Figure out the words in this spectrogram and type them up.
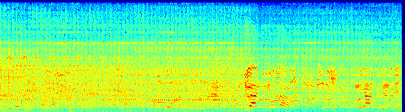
பெரிய பாப்பு எப்படி?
